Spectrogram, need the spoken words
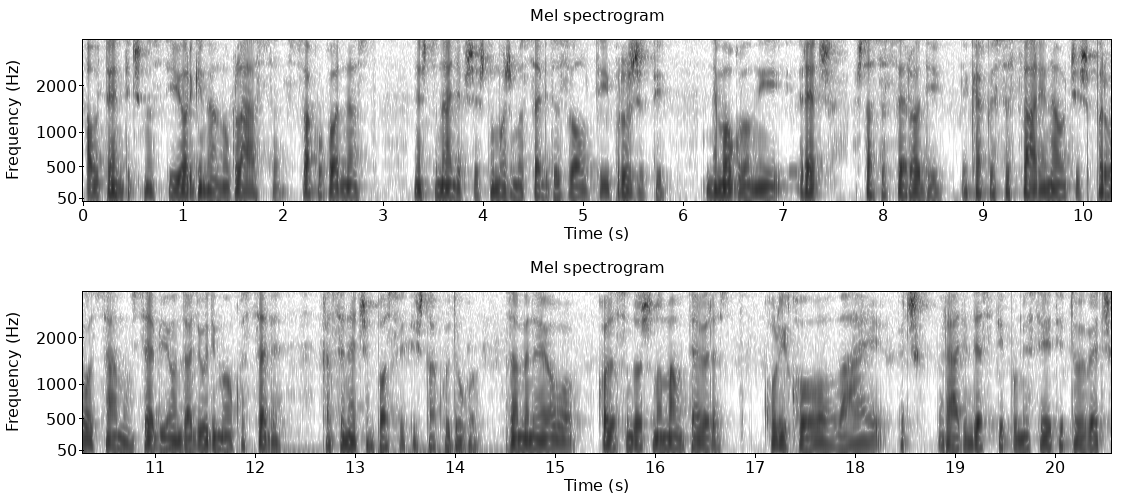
autentičnosti i originalnog glasa svakog od nas nešto najljepše što možemo sebi dozvoliti i pružiti. Ne mogu vam ni reći šta se sve rodi i kakve se stvari naučiš prvo samom sebi i onda ljudima oko sebe kad se nečem posvetiš tako dugo. Za mene je ovo kao da sam došao na Mount Everest. Koliko ovaj, već radim deset i po mjeseci, to je već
